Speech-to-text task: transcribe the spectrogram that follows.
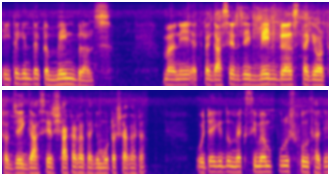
এইটা কিন্তু একটা মেইন ব্রাঞ্চ মানে একটা গাছের যেই মেইন ব্রাঞ্চ থাকে, অর্থাৎ যেই গাছের শাখাটা থাকে, মোটা শাখাটা ওইটাই কিন্তু ম্যাক্সিমাম পুরুষ ফুল থাকে।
